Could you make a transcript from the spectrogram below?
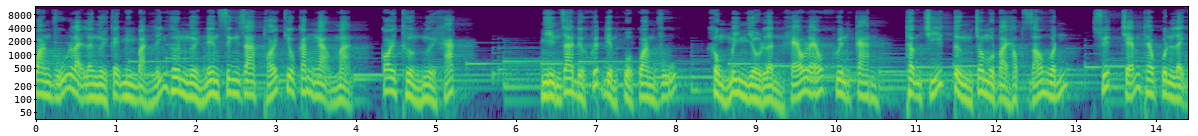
quan vũ lại là người cậy mình bản lĩnh hơn người nên sinh ra thói kiêu căng ngạo mạn, coi thường người khác. Nhìn ra được khuyết điểm của quan vũ, Khổng Minh nhiều lần khéo léo khuyên can, thậm chí từng cho một bài học giáo huấn, suýt chém theo quân lệnh,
